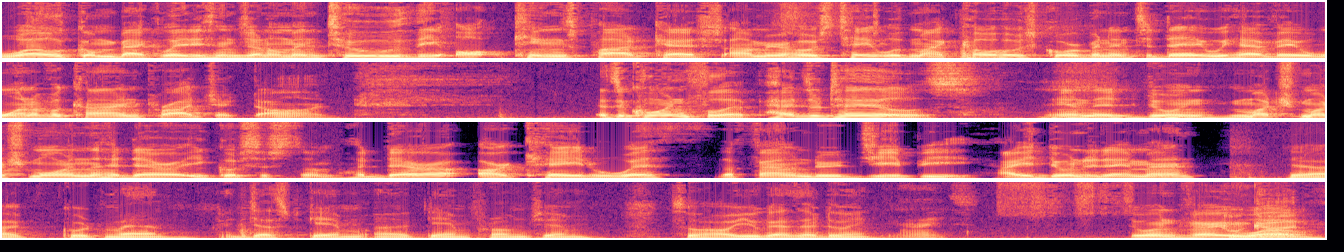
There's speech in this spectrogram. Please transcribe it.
Welcome back, ladies and gentlemen, to the Alt Kings podcast. I'm your host, Tate, with my co host, Corbin, and today we have a one of a kind project on. It's a coin flip, heads or tails, and they're doing much, much more in the Hedera ecosystem. Hedera Arcade with the founder, GB. How you doing today, man? Yeah, good man. Just came uh, came from gym. So how you guys are doing? Nice. Doing very Doing well. good.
